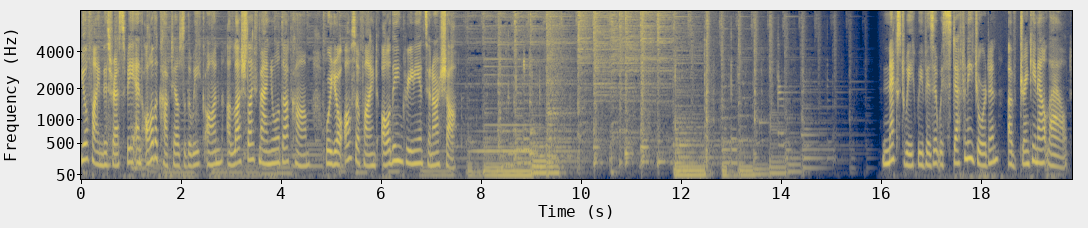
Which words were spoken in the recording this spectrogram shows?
You'll find this recipe and all the cocktails of the week on a lushlifemanual.com, where you'll also find all the ingredients in our shop. Next week, we visit with Stephanie Jordan of Drinking Out Loud.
